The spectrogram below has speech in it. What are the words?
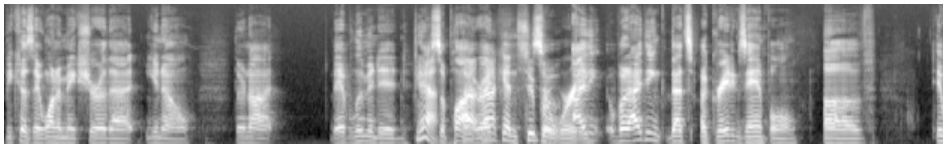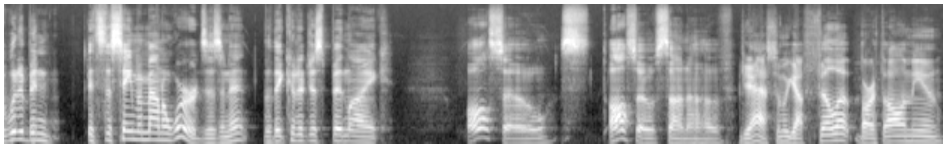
Because they want to make sure that you know they're not they have limited Yeah, supply, not- right? not getting super So wordy. I think, but I think that's a great example of it would have been. It's the same amount of words, isn't it? That they could have just been like, also, also son of. Yeah, so we got Philip, Bartholomew,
